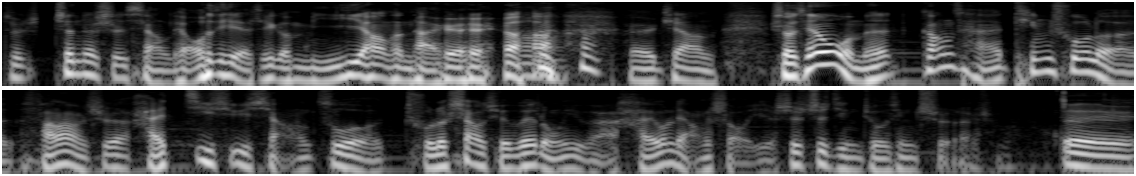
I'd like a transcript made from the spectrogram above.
就是真的是想了解这个谜一样的男人啊，是 这样的。首先，我们刚才听说了，樊老师还继续想做，除了上学威龙以外，还有两首也是致敬周星驰的，是吗？对，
